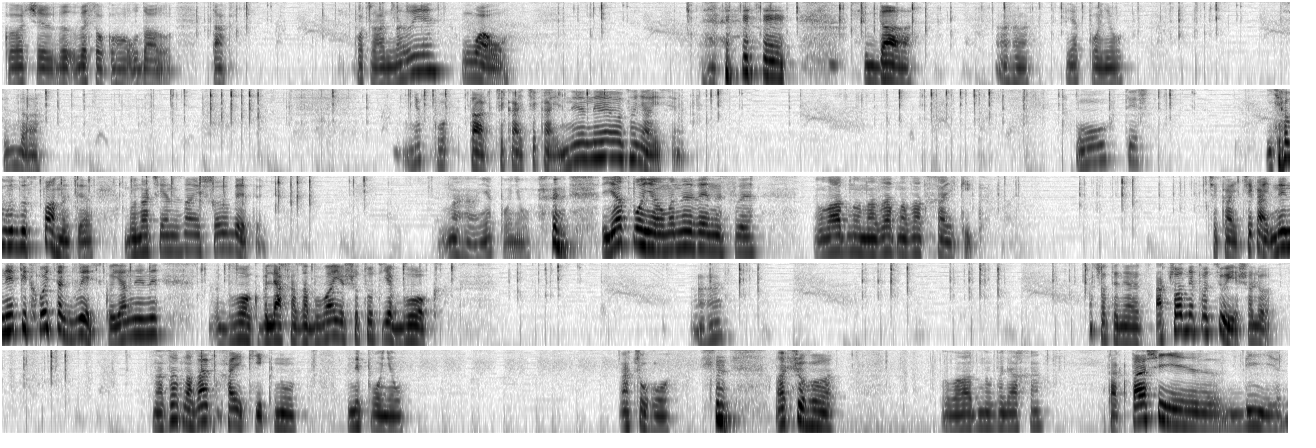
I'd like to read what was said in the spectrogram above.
коротше, високого удару. Так. Почали. Вау. Сюда. Ага, я понял. Сюда. Я по... Так, чекай, чекай, не, не розганяйся. Ух ти ж. Я буду спамити, бо наче я не знаю, що робити. Ага, я поняв. я поняв, мене винесли. Ладно, назад, назад, хайкік. Чекай, чекай, не, не підходь так близько. Я не, не. Блок, бляха, забуваю, що тут є блок. Ага. А чого ти не. А чого не працюєш, алло? Назад, назад, хайкік, ну. Не поняв. А чого? а чого? Ладно, бляха. Так, перший бій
